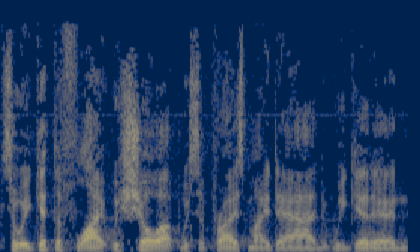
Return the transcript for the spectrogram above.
so we get the flight. We show up. We surprise my dad. We get in,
